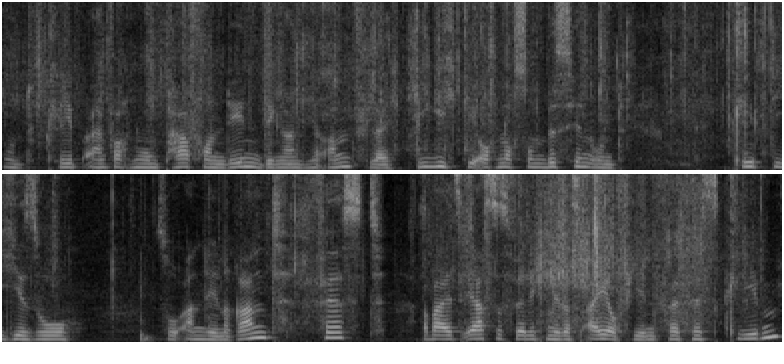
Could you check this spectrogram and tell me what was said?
Und klebe einfach nur ein paar von den Dingern hier an. Vielleicht biege ich die auch noch so ein bisschen und klebe die hier so so an den Rand fest. Aber als erstes werde ich mir das Ei auf jeden Fall festkleben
